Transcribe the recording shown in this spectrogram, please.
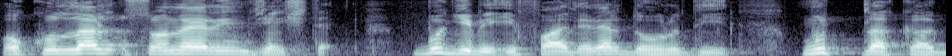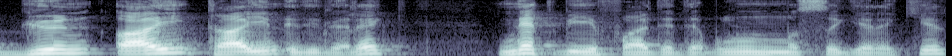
Okullar sona erince işte bu gibi ifadeler doğru değil. Mutlaka gün, ay tayin edilerek net bir ifadede bulunması gerekir.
